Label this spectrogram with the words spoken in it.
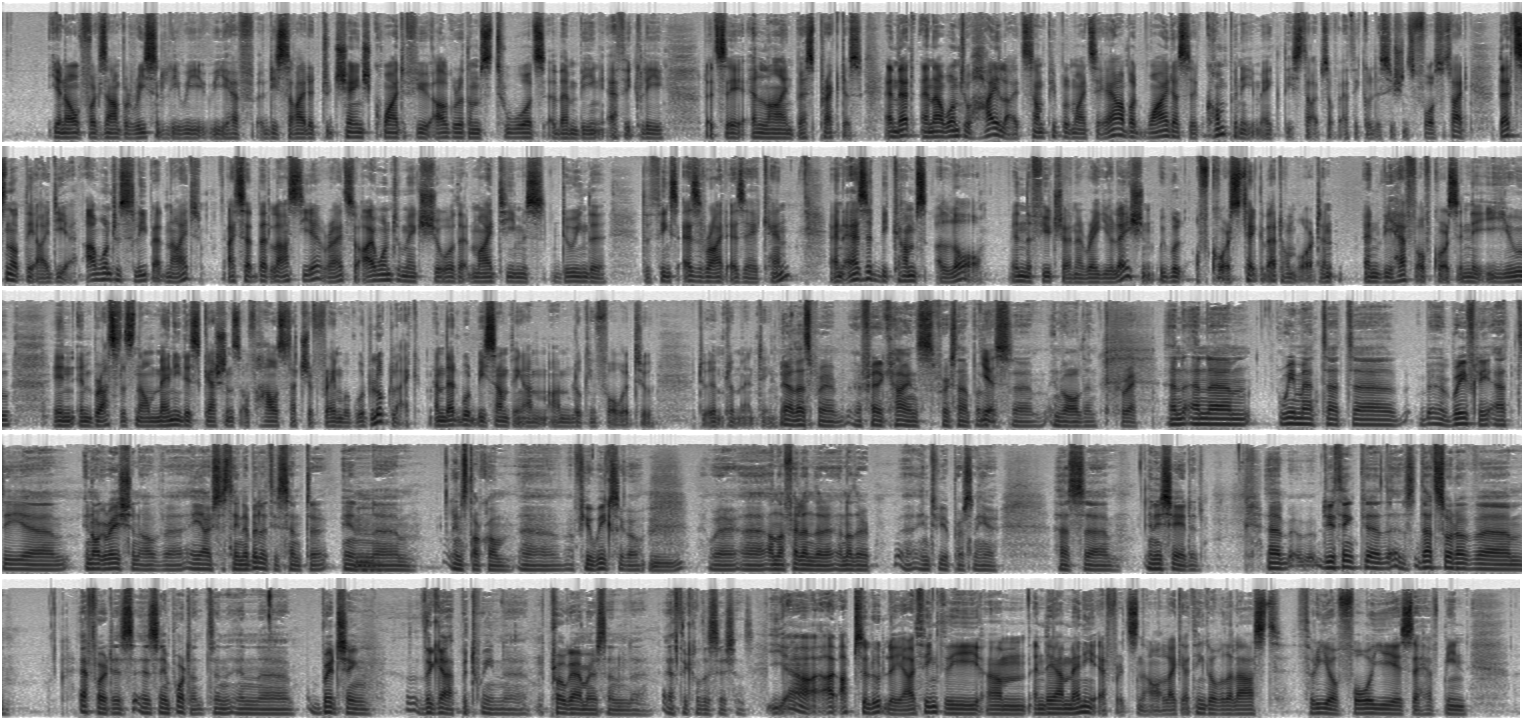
you know, for example, recently we, we have decided to change quite a few algorithms towards them being ethically, let's say, aligned best practice. And that, and I want to highlight. Some people might say, "Yeah, but why does a company make these types of ethical decisions for society?" That's not the idea. I want to sleep at night. I said that last year, right? So I want to make sure that my team is doing the the things as right as they can, and as it becomes a law in the future and a regulation, we will of course take that on board. And and we have of course in the EU, in, in Brussels now many discussions of how such a framework would look like. And that would be something I'm I'm looking forward to to implementing. Yeah, that's where Fredrik Heintz, for example, yes. is um, involved in. Correct. And and um, we met at uh, briefly at the um, inauguration of uh, AI Sustainability Center in mm. um, in Stockholm uh, a few weeks ago, mm where uh, Anna Felländer, another uh, interview person here, has um, initiated. Um, do you think uh, that sort of um, effort is, is important in, in bridging the gap between uh, programmers and uh, ethical decisions? Yeah, absolutely. I think the um, and there are many efforts now. Like I think over the last three or four years, there have been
